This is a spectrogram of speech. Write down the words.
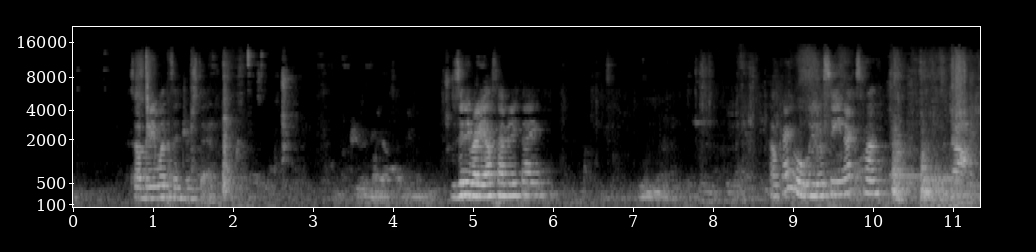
So if anyone's interested. Does anybody else have anything? Okay, well, we will see you next month. Josh.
